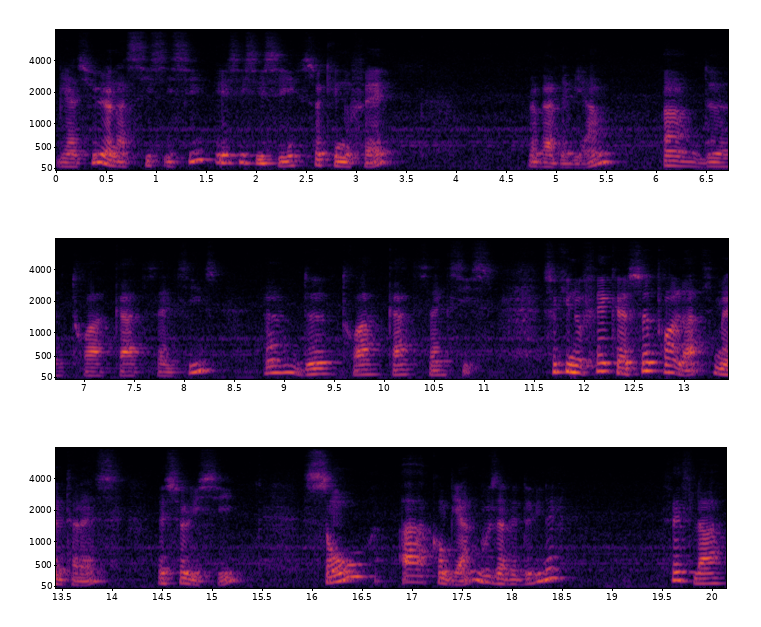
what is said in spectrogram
Bien sûr, il y en a 6 ici et 6 ici, ce qui nous fait, regardez bien, 1, 2, 3, 4, 5, 6, 1, 2, 3, 4, 5, 6. Ce qui nous fait que ce point-là qui m'intéresse, et celui-ci, sont à combien Vous avez deviné? C'est cela.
